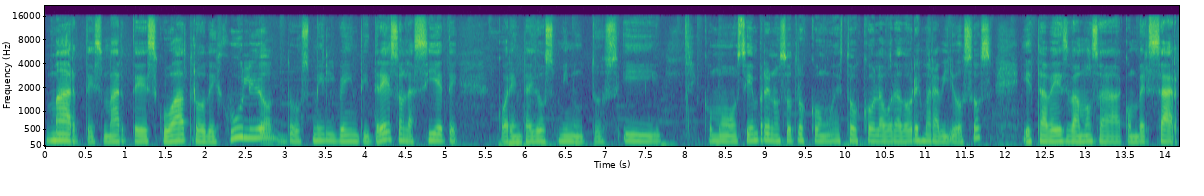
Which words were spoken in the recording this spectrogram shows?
martes, martes 4 de julio 2023. Son las 7:42 minutos. Y como siempre nosotros con estos colaboradores maravillosos y esta vez vamos a conversar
